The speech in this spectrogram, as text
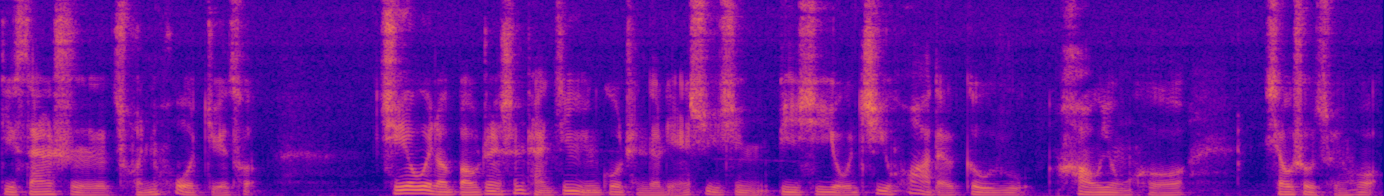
第三是存货决策。企业为了保证生产经营过程的连续性，必须有计划的购入、耗用和销售存货。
